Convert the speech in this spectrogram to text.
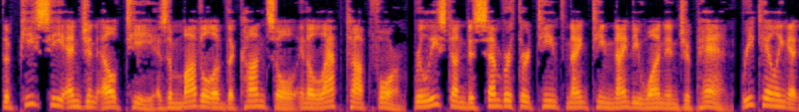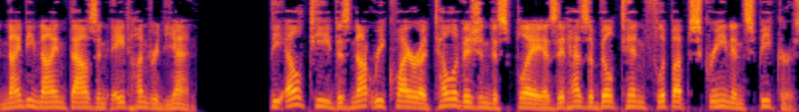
The PC Engine LT is a model of the console in a laptop form, released on December 13, 1991 in Japan, retailing at 99,800 yen. The LT does not require a television display as it has a built-in flip-up screen and speakers,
